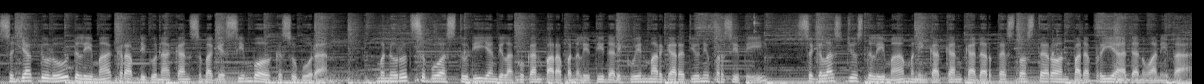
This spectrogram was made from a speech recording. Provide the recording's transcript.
Sejak dulu delima kerap digunakan sebagai simbol kesuburan. Menurut sebuah studi yang dilakukan para peneliti dari Queen Margaret University, segelas jus delima meningkatkan kadar testosteron pada pria dan wanita.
